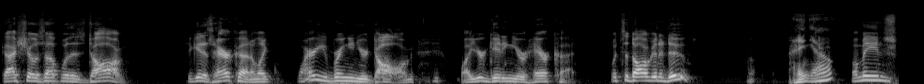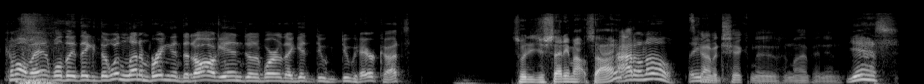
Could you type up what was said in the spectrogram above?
Guy shows up with his dog to get his hair cut. I'm like, why are you bringing your dog while you're getting your hair cut? What's the dog going to do? Hang out? I mean, come on, man. Well, they, they, they wouldn't let him bring the dog into where they get do do haircuts. So did you set him outside? I don't know. It's They- kind of a chick move, in my opinion. yes.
